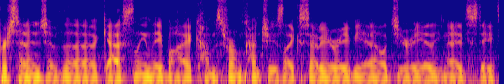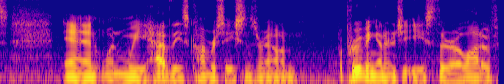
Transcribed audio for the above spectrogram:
percentage of the gasoline they buy comes from countries like Saudi Arabia, Algeria, the United States. And when we have these conversations around approving Energy East, there are a lot of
